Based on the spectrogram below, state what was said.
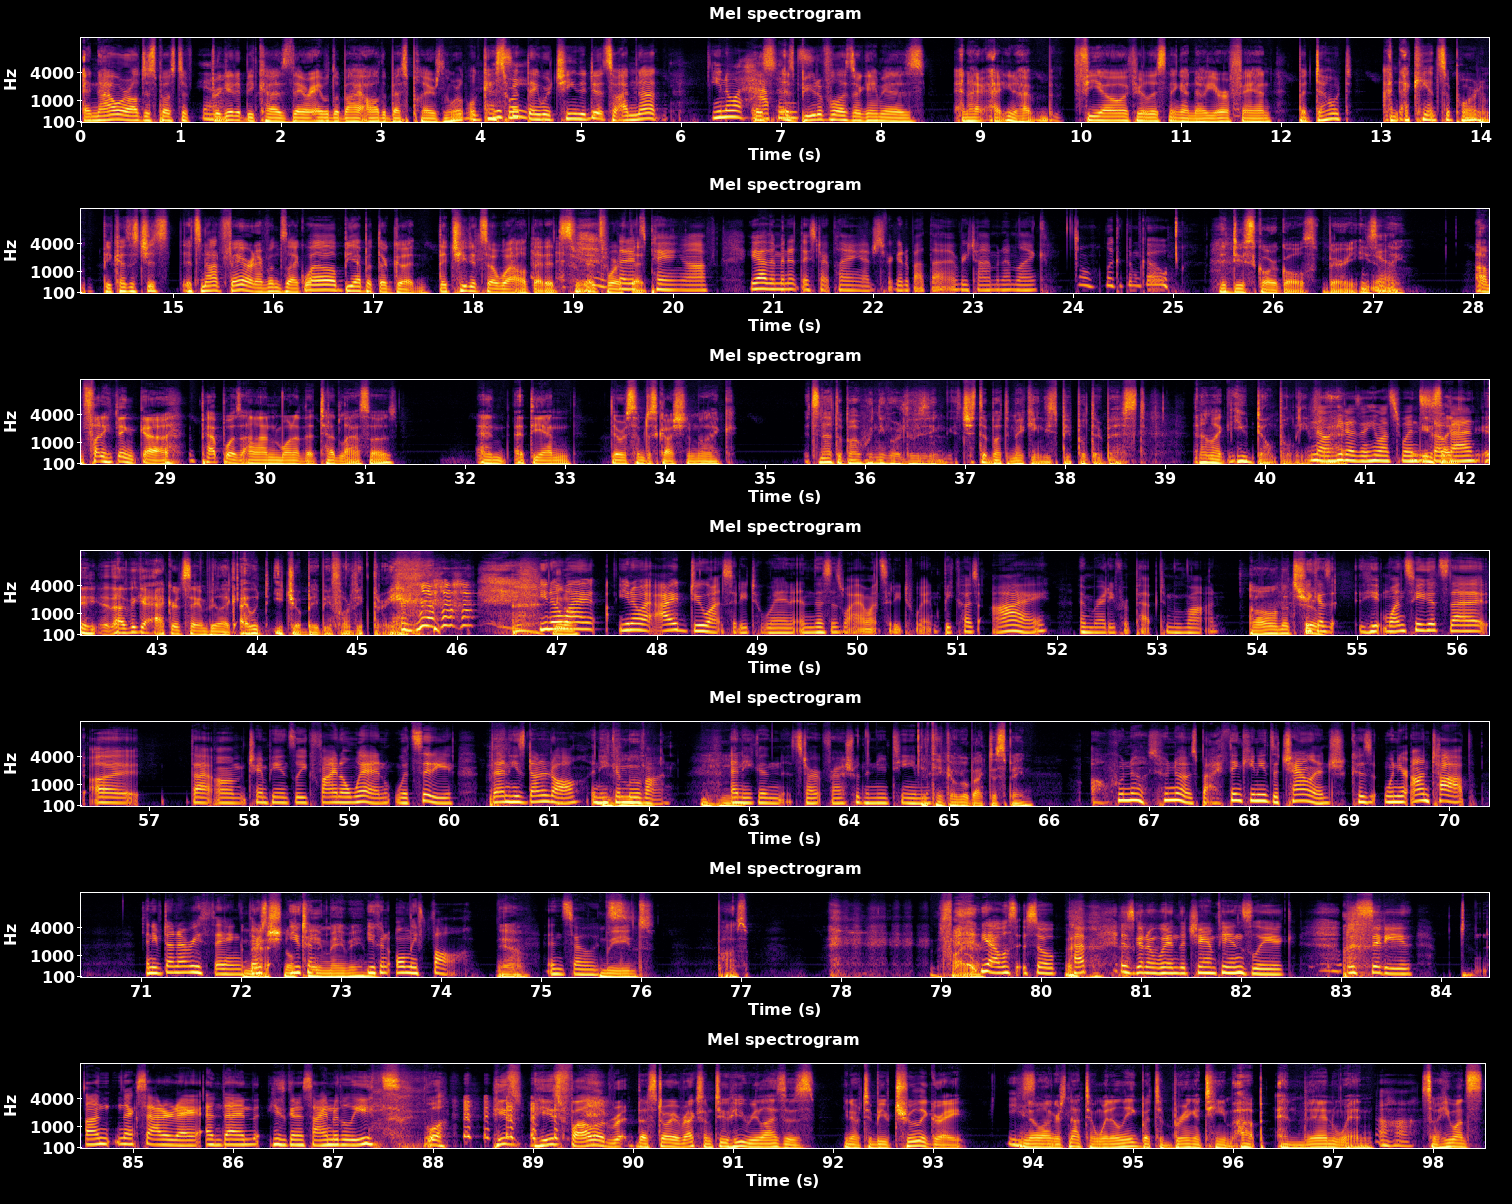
And now we're all just supposed to Yeah. forget it because they were able to buy all the best players in the world. Well, guess You what? They were cheating to do it. So I'm not You know what as, happens? as beautiful as their game is. And I, I, you know, Theo, if you're listening, I know you're a fan, but don't. I, I can't support them because it's just it's not fair. And everyone's like, well, yeah, but they're good. They cheated so well that it's it's worth that it. it's paying off. Yeah, the minute they start playing, I just forget about that every time, and I'm like, oh, look at them go. They do score goals very easily. Um, funny thing, uh, Pep was on one of the Ted Lassos, and at the end there was some discussion like, "It's not about winning or losing; it's just about making these people their best." And I'm like, "You don't believe No, that." he doesn't. He wants to win He's so like- bad. I think an accurate saying would be like, "I would eat your baby for victory." You know know? why? You know what? I do want City to win, and this is why I want City to win because I am ready for Pep to move on. oh, that's true. Because he, once he gets that uh, that um, Champions League final win with City, then he's done it all, and he can move on, Mhm. and he can start fresh with a new team. you think he'll go back to Spain? Oh, who knows? Who knows? But I think he needs a challenge because when you're on top and you've done everything. There's National you team, can maybe. you can only fall, yeah. and so it's, Leeds, possible. Fire. Yeah, well, so Pep is going to win the Champions League with City on next Saturday, and then he's going to sign with Leeds. Well, he's he's followed the story of Wrexham too. He realizes, you know, to be truly great, He's- no longer is not to win a league, but to bring a team up and then win. Uh-huh. So he wants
